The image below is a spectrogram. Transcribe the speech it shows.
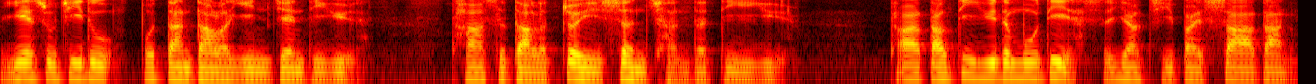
耶稣基督不但到了阴间地狱，他是到了最深层的地狱。他到地狱的目的是要击败撒旦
